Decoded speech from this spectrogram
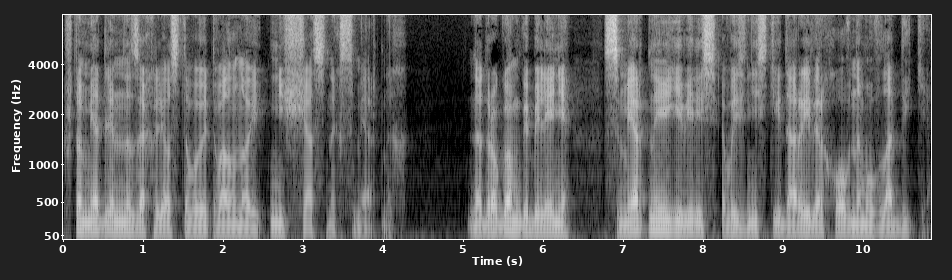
что медленно захлестывают волной несчастных смертных. На другом гобелене смертные явились вознести дары верховному владыке.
